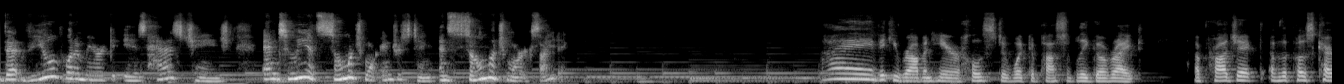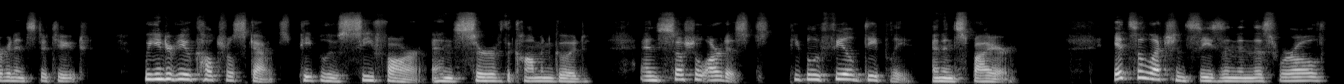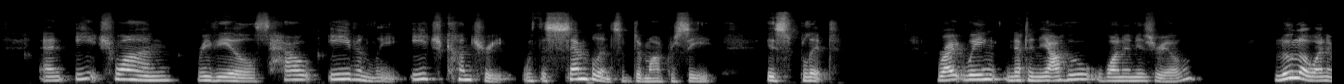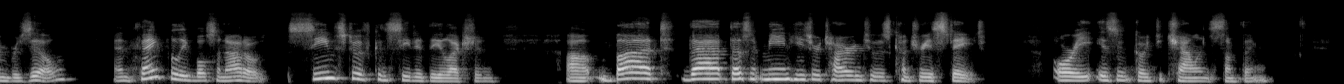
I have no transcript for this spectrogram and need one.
that view of what America is has changed. And to me, it's so much more interesting and so much more exciting. Hi, Vicki Robin here, host of What Could Possibly Go Right, a project of the Post Carbon Institute. We interview cultural scouts, people who see far and serve the common good, and social artists, people who feel deeply and inspire. It's election season in this world, and each one reveals how evenly each country with the semblance of democracy is split Right wing Netanyahu won in Israel, Lula won in Brazil, and thankfully Bolsonaro seems to have conceded the election. Uh, but that doesn't mean he's retiring to his country estate or he isn't going to challenge something.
